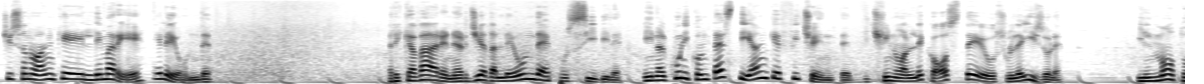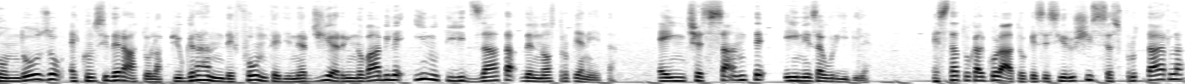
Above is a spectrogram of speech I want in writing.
ci sono anche le maree e le onde. Ricavare energia dalle onde è possibile e in alcuni contesti anche efficiente, vicino alle coste o sulle isole. Il moto ondoso è considerato la più grande fonte di energia rinnovabile inutilizzata del nostro pianeta. È incessante e inesauribile. È stato calcolato che se si riuscisse a sfruttarla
